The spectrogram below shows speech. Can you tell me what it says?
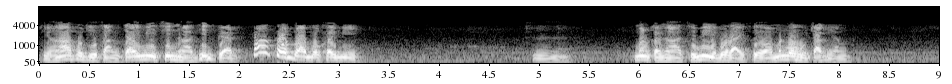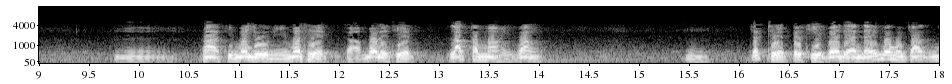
สิหาผู้ที่ตั้งใจมีชิ้นหาชิ้นแปดปรากฏว่าบ่เคยมี อืม มันก็น่าจะมีบุไรคือว่ามันโมหูจักอย่างพระที่มาอยู่นี่มาเทศกับบริเทศรักธรรมะให้ฟังจักเทศไปถีบไปแดนไหนโมหูจักโม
